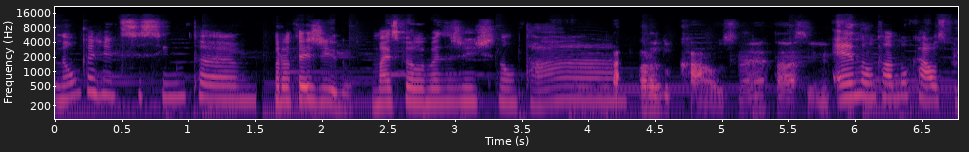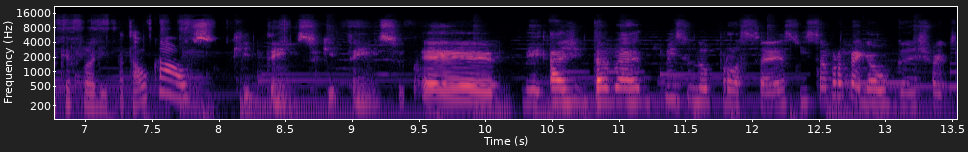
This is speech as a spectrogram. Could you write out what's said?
Não que a gente se sinta protegido, mas pelo menos a gente não tá. Tá fora do caos, né? Tá assim. É, não tá no caos, porque Floripa tá o caos. Que tenso, que tenso. É, a gente tava mencionando o processo, e só pra pegar o gancho aqui,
